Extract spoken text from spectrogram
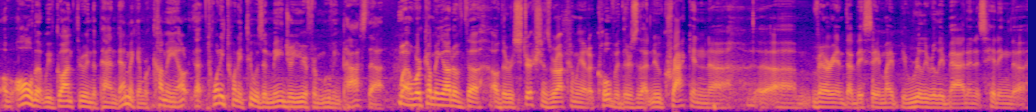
of all that we've gone through in the pandemic, and we're coming out. That 2022 is a major year for moving past that. Well, we're coming out of the of the restrictions. We're not coming out of COVID. There's that new Kraken uh, um, variant that they say might be really, really bad, and it's hitting the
